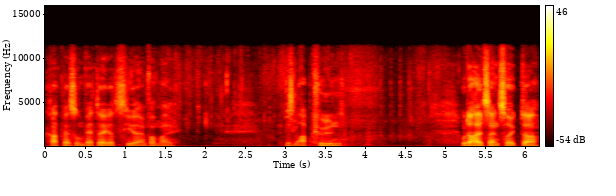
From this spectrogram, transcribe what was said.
Gerade bei so einem Wetter jetzt hier einfach mal ein bisschen abkühlen. Oder halt sein Zeug da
